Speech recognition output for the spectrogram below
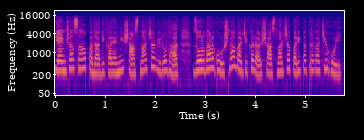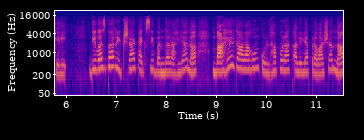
यांच्यासह पदाधिकाऱ्यांनी शासनाच्या विरोधात जोरदार घोषणाबाजी करत शासनाच्या परिपत्रकाची होळी केली. दिवसभर रिक्षा टॅक्सी बंद राहिल्यानं बाहेर गावाहून कोल्हापुरात आलेल्या प्रवाशांना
